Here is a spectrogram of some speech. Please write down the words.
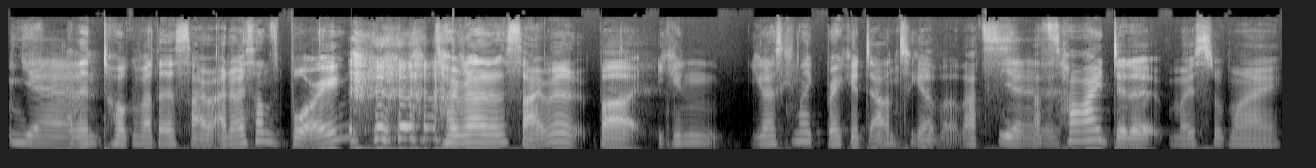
Yeah. and then talk about the assignment. I know it sounds boring talking about an assignment, but you can you guys can like break it down together. That's Yeah. That's how I did it most of my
